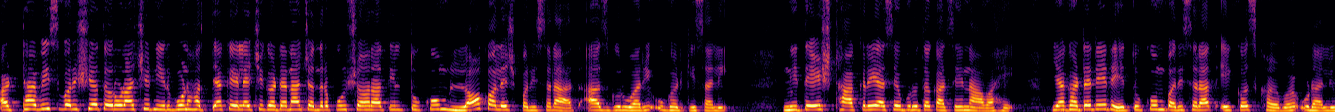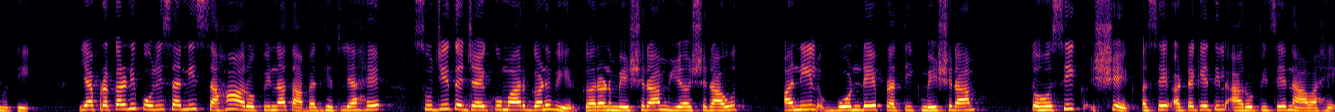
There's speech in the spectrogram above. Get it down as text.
अठ्ठावीस वर्षीय तरुणाची निर्गुण हत्या केल्याची घटना चंद्रपूर शहरातील तुकुम लॉ कॉलेज परिसरात आज गुरुवारी उघडकीस आली. नितेश ठाकरे असे मृतकाचे नाव आहे. या घटनेने तुकुम परिसरात एकच खळबळ उडाली होती. या प्रकरणी पोलिसांनी सहा आरोपींना ताब्यात घेतले आहे. सुजित जयकुमार गणवीर करण मेश्राम यश राऊत अनिल बोंडे प्रतीक मेश्राम तोहसिक शेख असे अटकेतील आरोपीचे नाव आहे.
